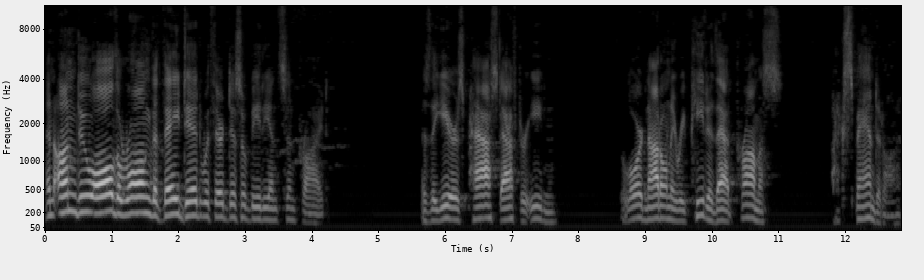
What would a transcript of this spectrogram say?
and undo all the wrong that they did with their disobedience and pride. As the years passed after Eden, the Lord not only repeated that promise, but expanded on it.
